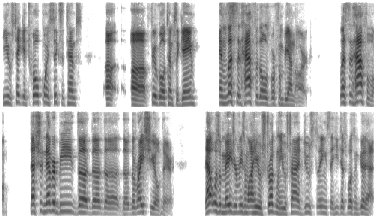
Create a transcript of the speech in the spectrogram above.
He was taking 12.6 attempts, uh, uh, field goal attempts a game, and less than half of those were from beyond the arc. Less than half of them. That should never be the the the the, the ratio there. That was a major reason why he was struggling. He was trying to do things that he just wasn't good at.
